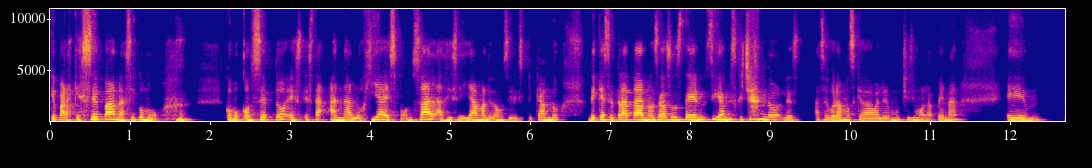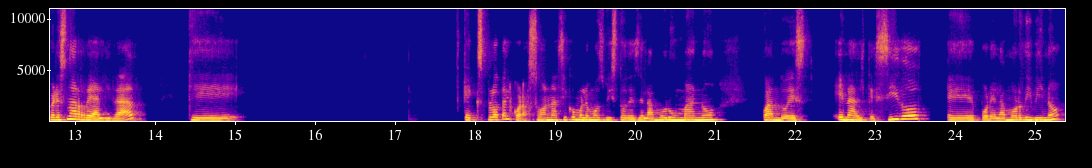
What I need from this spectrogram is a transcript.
que para que sepan, así como, como concepto, es esta analogía esponsal, así se llama, les vamos a ir explicando de qué se trata, no se asusten, sigan escuchando, les aseguramos que va a valer muchísimo la pena, eh, pero es una realidad que, que explota el corazón, así como lo hemos visto desde el amor humano, cuando es enaltecido eh, por el amor divino,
